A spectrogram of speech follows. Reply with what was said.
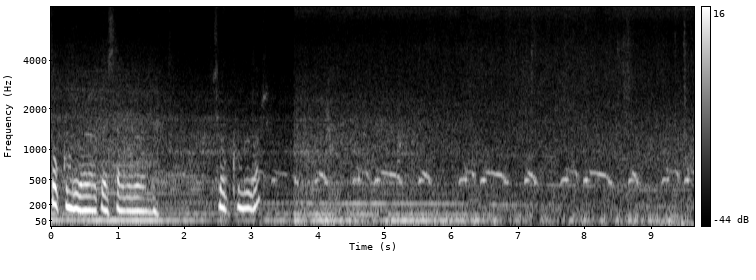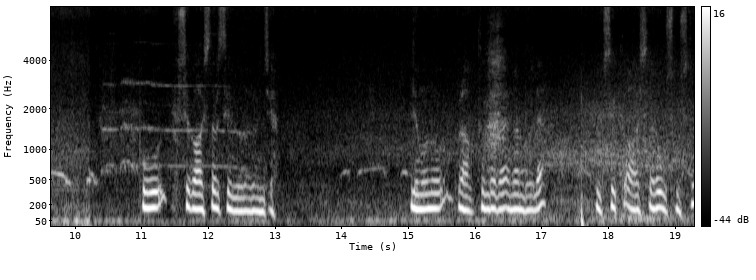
çok kumru var arkadaşlar buralarda. Çok kumru var. Bu yüksek ağaçları seviyorlar önce. Limonu bıraktığında da hemen böyle yüksek ağaçlara uçmuştu.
